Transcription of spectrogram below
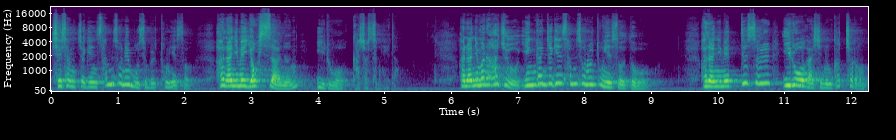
세상적인 삼손의 모습을 통해서 하나님의 역사는 이루어 가셨습니다. 하나님은 아주 인간적인 삼손을 통해서도 하나님의 뜻을 이루어 가시는 것처럼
